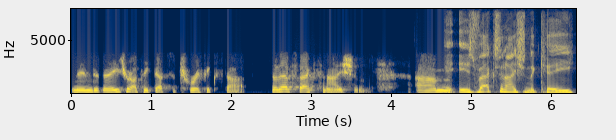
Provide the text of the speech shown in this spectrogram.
in Indonesia. I think that's a terrific start. So that's vaccinations. Um, is vaccination the key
